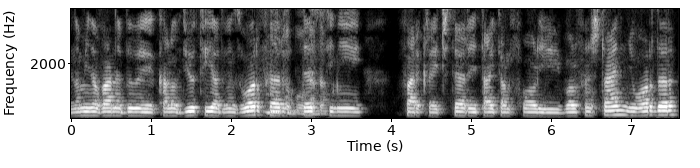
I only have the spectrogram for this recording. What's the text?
nominowane były Call of Duty, Advanced Warfare, No Destiny, Far Cry 4, Titanfall i Wolfenstein New Order.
